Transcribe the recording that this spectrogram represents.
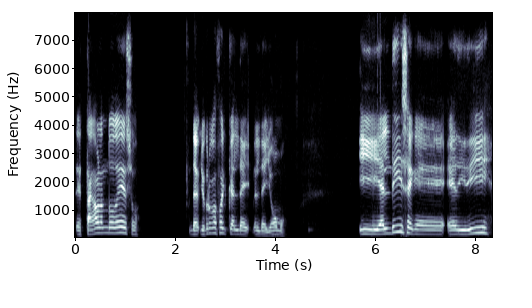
están hablando de eso. De- yo creo que fue el, que el, de, el de Yomo. Y él dice que Eddie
